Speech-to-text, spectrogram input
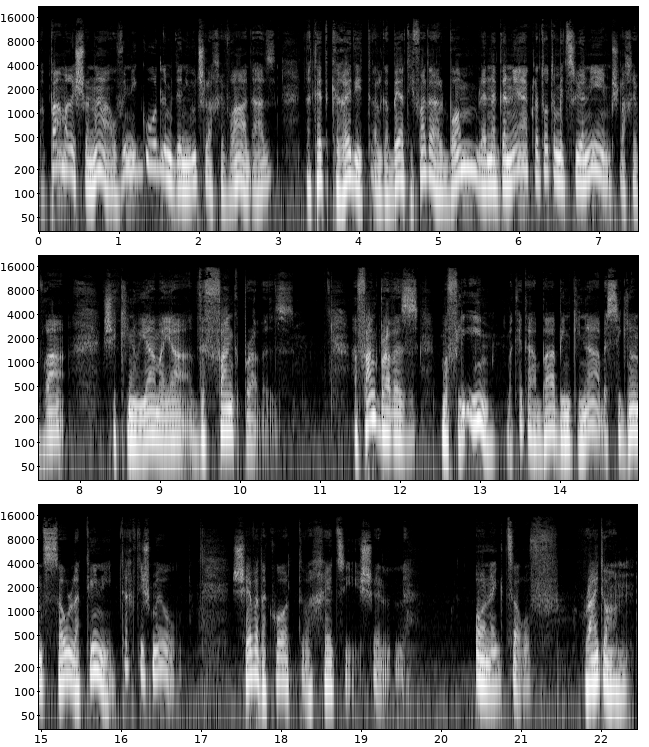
בפעם הראשונה, ובניגוד למדיניות של החברה עד אז, לתת קרדיט על גבי עטיפת האלבום לנגני ההקלטות המצוינים של החברה, שכינוים היה The Funk Brothers. הפאנק בראברס מפליאים בקטע הבא בנגינה בסגנון סול לטיני, תכף תשמעו. שבע דקות וחצי של עונג צרוף. Right on.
